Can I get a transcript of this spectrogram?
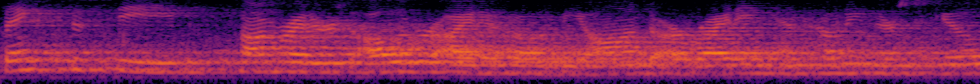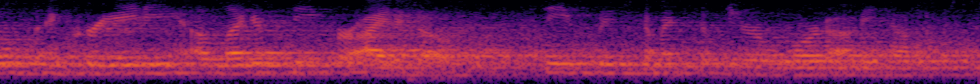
Thanks to Steve, songwriters all over Idaho and beyond are writing and honing their skills and creating a legacy for Idaho. Steve, please come accept your award on behalf of Steve.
